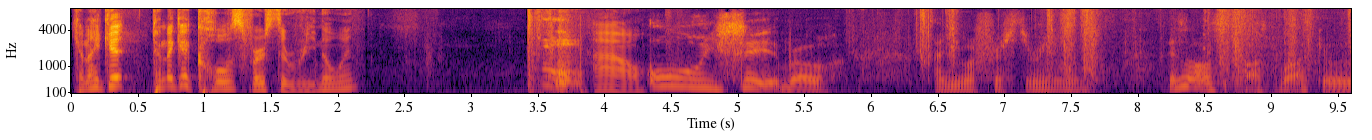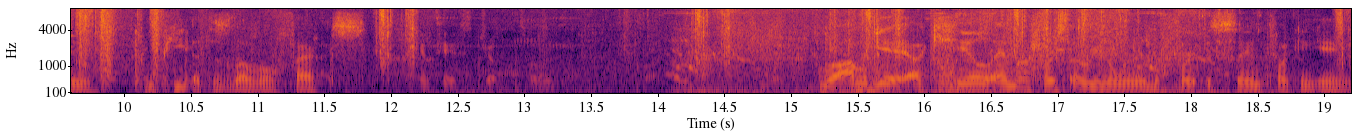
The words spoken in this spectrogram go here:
Can I get can I get Cole's first arena win? Ow. Holy shit, bro. I need my first arena win. It's not honestly possible. I can really compete at this level. Facts. Bro, I'm gonna get a kill and my first arena win in the, fir- the same fucking game.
